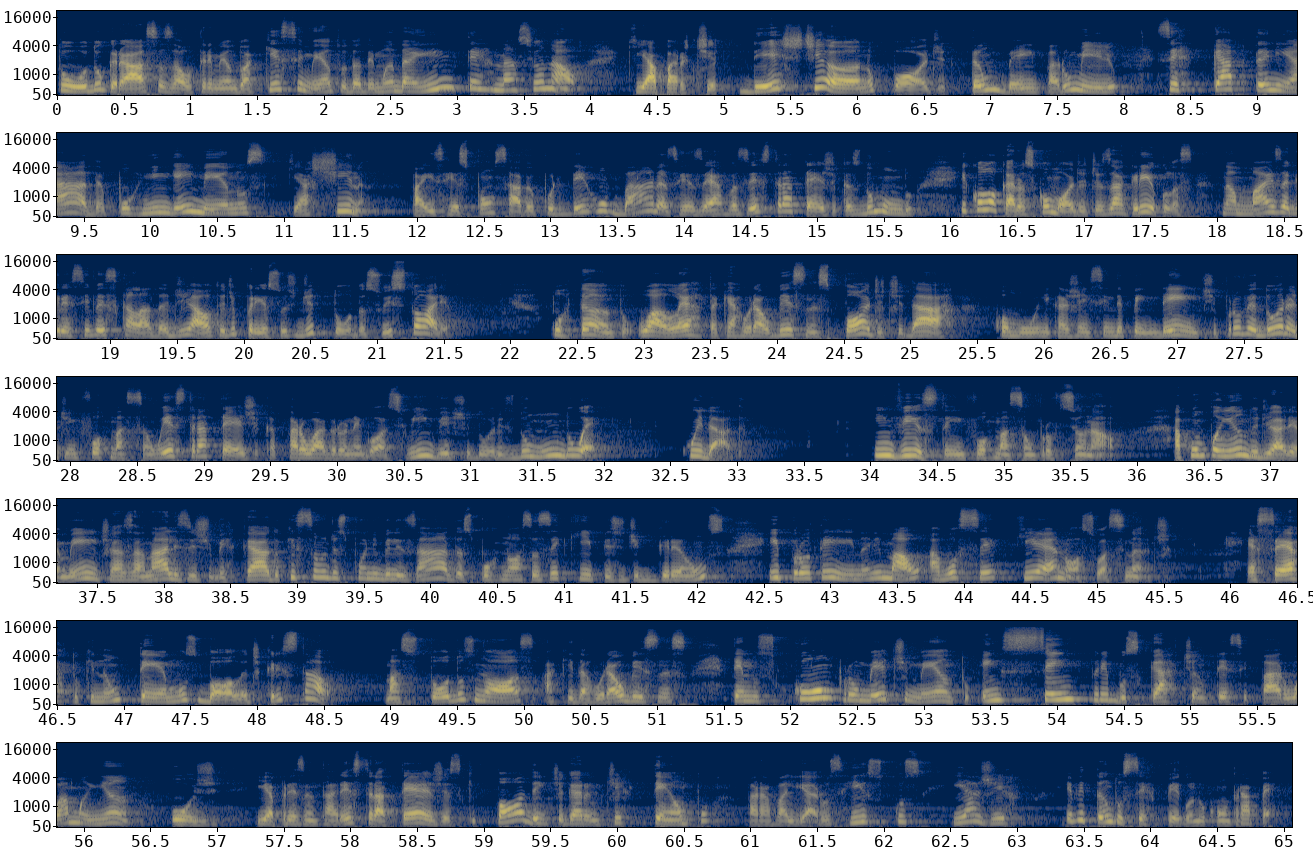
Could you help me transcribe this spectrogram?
Tudo graças ao tremendo aquecimento da demanda internacional, que a partir deste ano pode também para o milho ser capitaneada por ninguém menos que a China, país responsável por derrubar as reservas estratégicas do mundo e colocar as commodities agrícolas na mais agressiva escalada de alta de preços de toda a sua história. Portanto, o alerta que a Rural Business pode te dar como única agência independente, provedora de informação estratégica para o agronegócio e investidores do mundo é: cuidado. Invista em informação profissional, acompanhando diariamente as análises de mercado que são disponibilizadas por nossas equipes de grãos e proteína animal a você que é nosso assinante. É certo que não temos bola de cristal mas todos nós, aqui da Rural Business, temos comprometimento em sempre buscar te antecipar o amanhã, hoje, e apresentar estratégias que podem te garantir tempo para avaliar os riscos e agir, evitando ser pego no contrapé.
